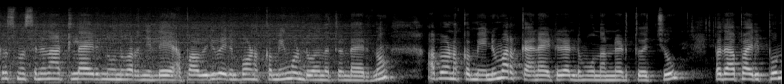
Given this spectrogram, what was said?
ക്രിസ്മസിന് നാട്ടിലായിരുന്നു എന്ന് പറഞ്ഞില്ലേ? അപ്പോൾ അവർ വരുമ്പോൾ ഉണക്കമീൻ കൊണ്ടുവന്നിട്ടുണ്ടായിരുന്നു. അപ്പോൾ ഉണക്കമീനും വറക്കാനായിട്ട് രണ്ട് മൂന്നെണ്ണം എടുത്ത് വെച്ചു. അപ്പോൾ അതാ പരിപ്പും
